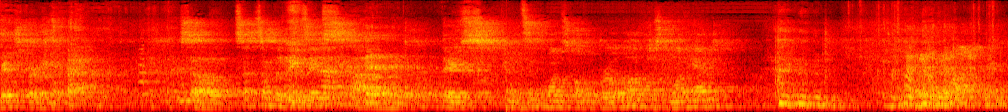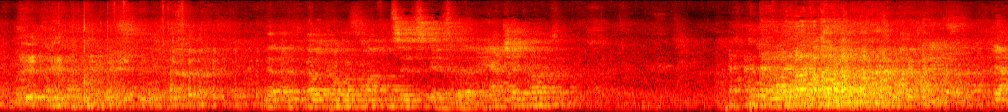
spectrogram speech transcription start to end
Rich version of that. So, so some of the basics, um, there's kind simple ones called the bro just one hand. Another common of conferences is the handshake hug. yeah,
